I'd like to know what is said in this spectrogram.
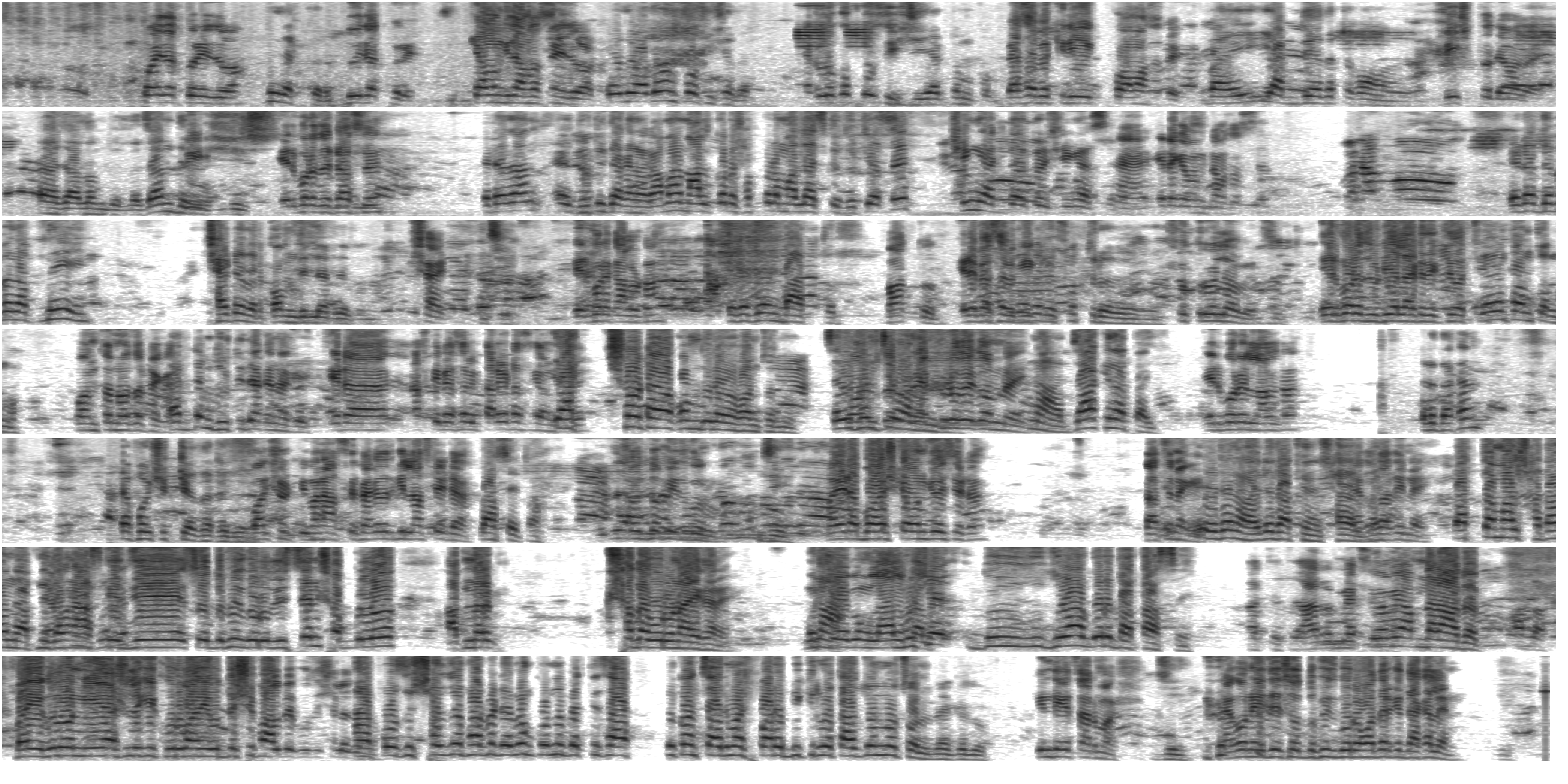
কয় দাঁত করে জোড়া? দুই লাখ করে। দুই দাঁত করে। কেমন কি দাম আছে এই জোড়াটা? এই জোড়া দেবেন পঁচিশ হাজার। এক লক্ষ পঁচিশ? জি একদম কম। বেচা বিক্রি কম আছে ভাই এক দুই হাজার টাকা কম হবে। বিশ তো দেওয়া যায়। হ্যাঁ জি, আলহামদুলিল্লাহ। জান দেবো বিশ। এরপরে যেটা আছে? এটা জান দুটি দেখেন আগে। আমার মাল করে সব করে মাল আজকে দুটি আছে। শিং এক দেড় করে শিং আছে। হ্যাঁ এটা কেমন দাম আছে এটা দেবেন আপনি? ষাট হাজার কম দিলে আর দেবেন ষাট। জি। এরপরে কালোটা? এটা দেবেন বাহাত্তর। বাহাত্তর। এটা বেচা বিক্রি? সত্তর হবে। সত্তর হলে হবে। এরপরে জুটিয়া লাইটে দেখতে পাচ্ছি? পঞ্চান্ন। পঞ্চান্ন হাজার টাকা। একদম দেখেন আগে। এটা আজকে বেচা বিক্রি টার্গেট আছে কেমন? একশো টাকা কম দিলে হবে পঞ্চান্ন। সেই বলছি একশো টাকা কম নাই? না যা কিনা তাই। এরপরে লালটা? এটা দেখেন। এটা পঁয়ষট্টি হাজার পঁয়ষট্টি মানে প্যাকেজের কি লাস্ট এটা? প্লাস এটা। চোদ্দ পিস গরু। জি। ভাই এটা বয়স কেমন কি হয়েছে এটা? আছে নাকি? এটা না এটা দাঁতি না সাহেব এখন নাই। একটা মাল সাদাও না আপনি এখন আজকে যে চোদ্দ পিস গরু দিচ্ছেন সবগুলো আপনার সাদা গরু না এখানে? মুছে এবং লাল মুছে দুই জোড়া করে দাঁতা আছে। আচ্ছা আচ্ছা আর ম্যাক্সিমামই আপনার আদাত ভাই এগুলো নিয়ে আসলে কি কুরবানির উদ্দেশ্যে পালবে পঁচিশ সালে আর পঁচিশ সাল যে এবং কোনো ব্যক্তি চার মাস পরে বিক্রি তার জন্য চলবে এগুলো। তিন থেকে চার মাস? জি। এখন এই যে চোদ্দ পিস গরু আমাদেরকে দেখালেন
